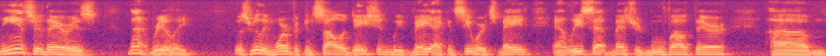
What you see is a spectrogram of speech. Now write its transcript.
the answer there is not really. It was really more of a consolidation we've made. I can see where it's made. At least that measured move out there. Um,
